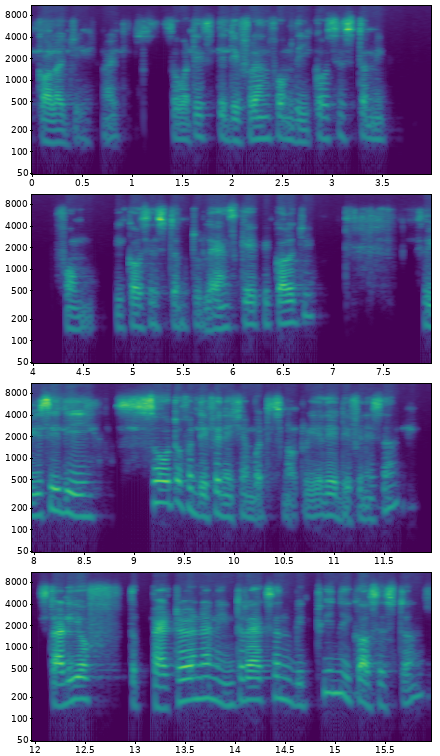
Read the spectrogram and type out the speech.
ecology, right? So what is the difference from the ecosystem from ecosystem to landscape ecology? So you see the sort of a definition, but it's not really a definition. Study of the pattern and interaction between ecosystems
